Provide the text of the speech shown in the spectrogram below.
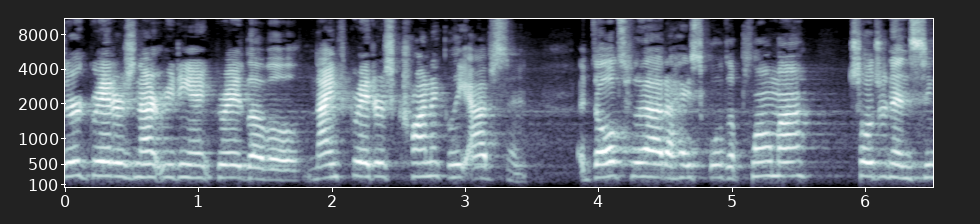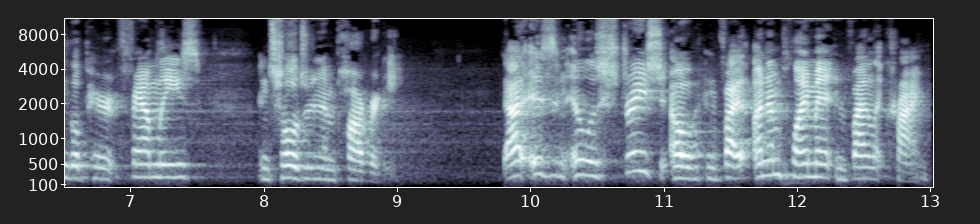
third graders not reading at grade level, ninth graders chronically absent, adults without a high school diploma, children in single parent families, and children in poverty. That is an illustration, oh, unemployment and violent crime.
